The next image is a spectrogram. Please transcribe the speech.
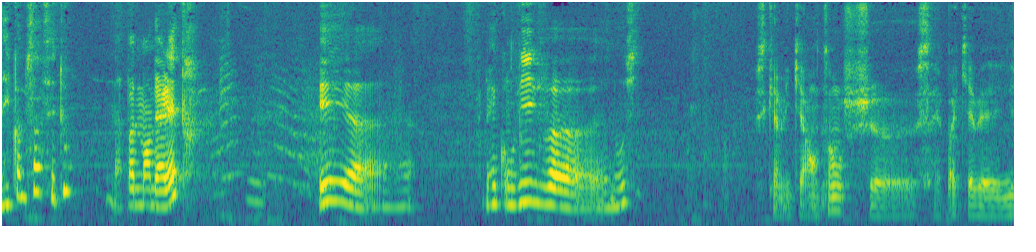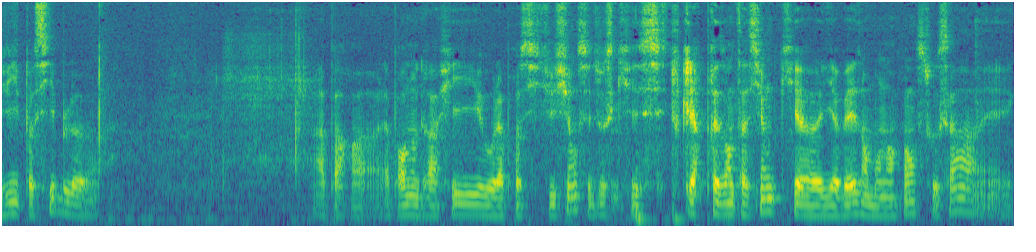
est comme ça, c'est tout. On n'a pas demandé à l'être. Et euh, bien qu'on vive euh, nous aussi. Jusqu'à mes 40 ans, je ne savais pas qu'il y avait une vie possible à part euh, la pornographie ou la prostitution, c'est tout ce qui, c'est toutes les représentations qu'il y avait dans mon enfance, tout ça. Et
